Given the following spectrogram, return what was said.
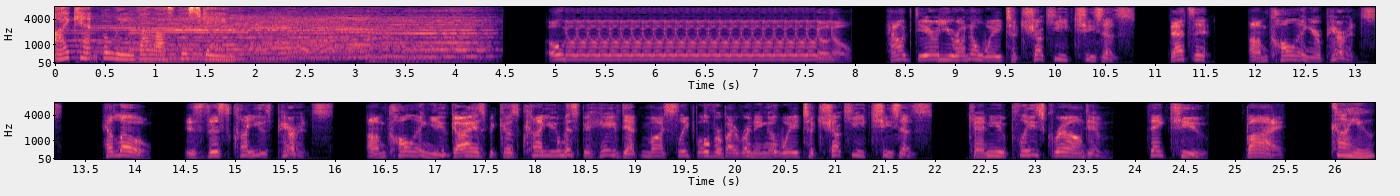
I can't believe I lost this game. Oh no no no no no no no no no no no no no no no no no How dare you run away to Chuck E. Cheese's? That's it. I'm calling your parents. Hello, is this Caillou's parents? I'm calling you guys because Caillou misbehaved at my sleepover by running away to Chuck E. Cheese's. Can you please ground him? Thank you. Bye. Caillou,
